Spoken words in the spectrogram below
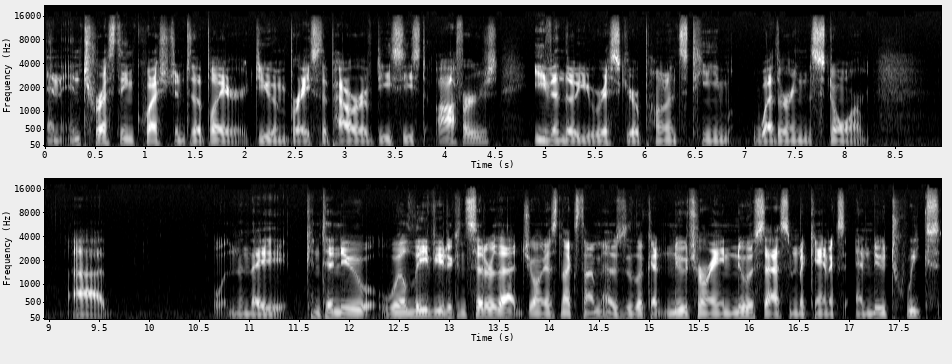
an interesting question to the player. Do you embrace the power of DCeased offers, even though you risk your opponent's team weathering the storm? Uh, and then they continue. We'll leave you to consider that. Join us next time as we look at new terrain, new assassin mechanics, and new tweaks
